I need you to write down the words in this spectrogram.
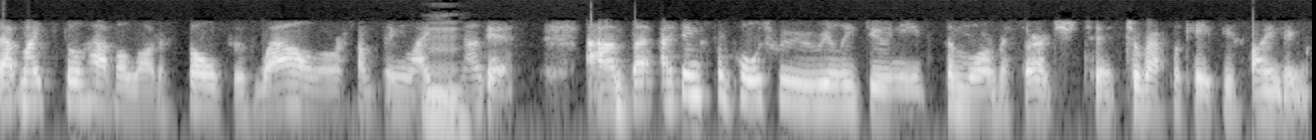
that might still have a lot of salt as well, or something like mm. nuggets. Um, but I think for poultry, we really do need some more research to, to replicate these findings.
